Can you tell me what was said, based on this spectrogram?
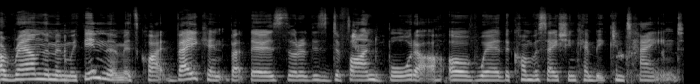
around them and within them, it's quite vacant, but there's sort of this defined border of where the conversation can be contained.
